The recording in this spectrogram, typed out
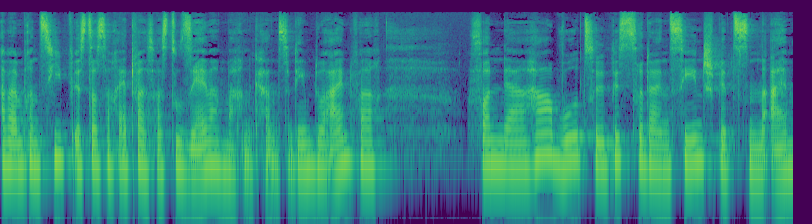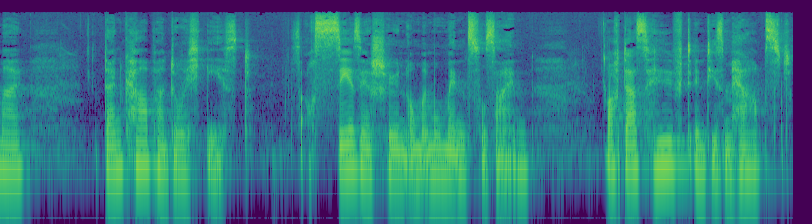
Aber im Prinzip ist das auch etwas, was du selber machen kannst, indem du einfach von der Haarwurzel bis zu deinen Zehenspitzen einmal deinen Körper durchgehst. Das ist auch sehr, sehr schön, um im Moment zu sein. Auch das hilft in diesem Herbst.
